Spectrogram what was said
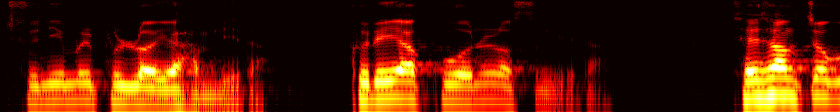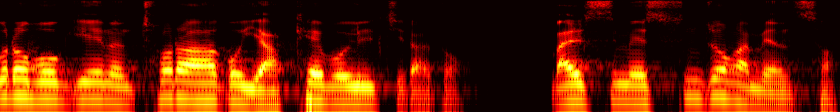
주님을 불러야 합니다. 그래야 구원을 얻습니다. 세상적으로 보기에는 초라하고 약해 보일지라도 말씀에 순종하면서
